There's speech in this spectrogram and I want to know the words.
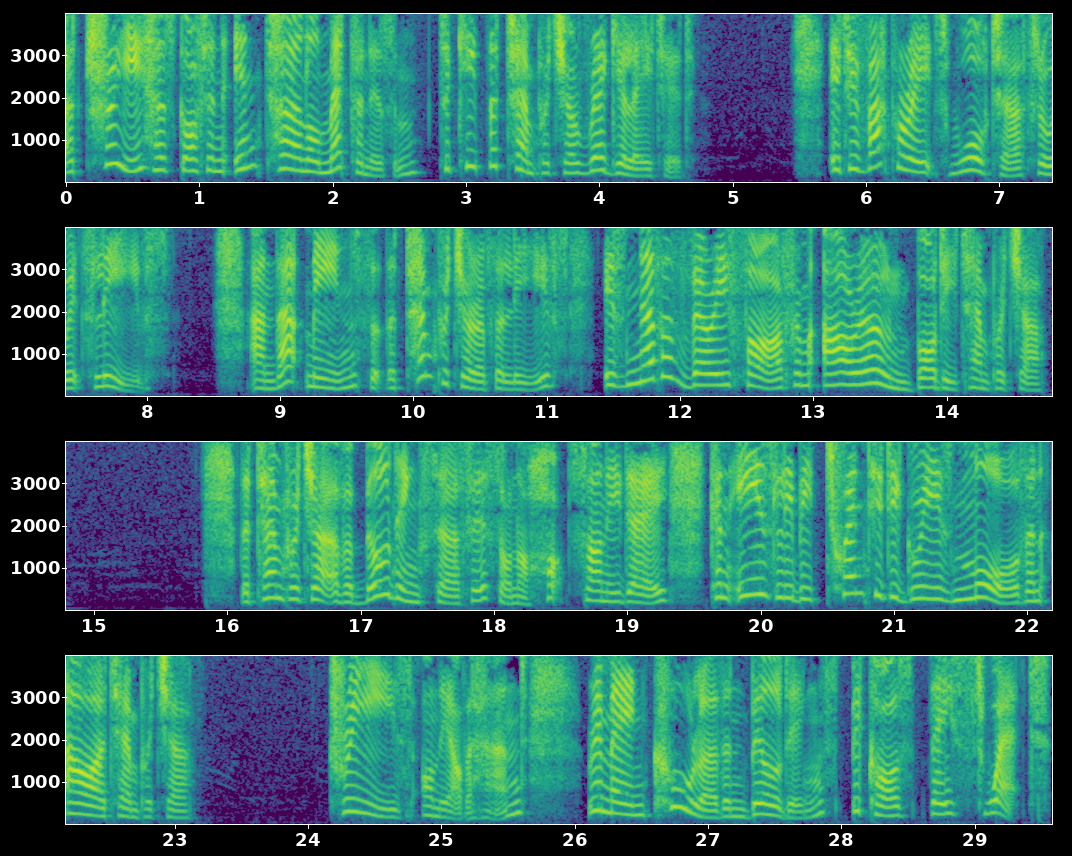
a tree has got an internal mechanism to keep the temperature regulated. It evaporates water through its leaves, and that means that the temperature of the leaves is never very far from our own body temperature. The temperature of a building surface on a hot sunny day can easily be 20 degrees more than our temperature. Trees, on the other hand, remain cooler than buildings because they sweat.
